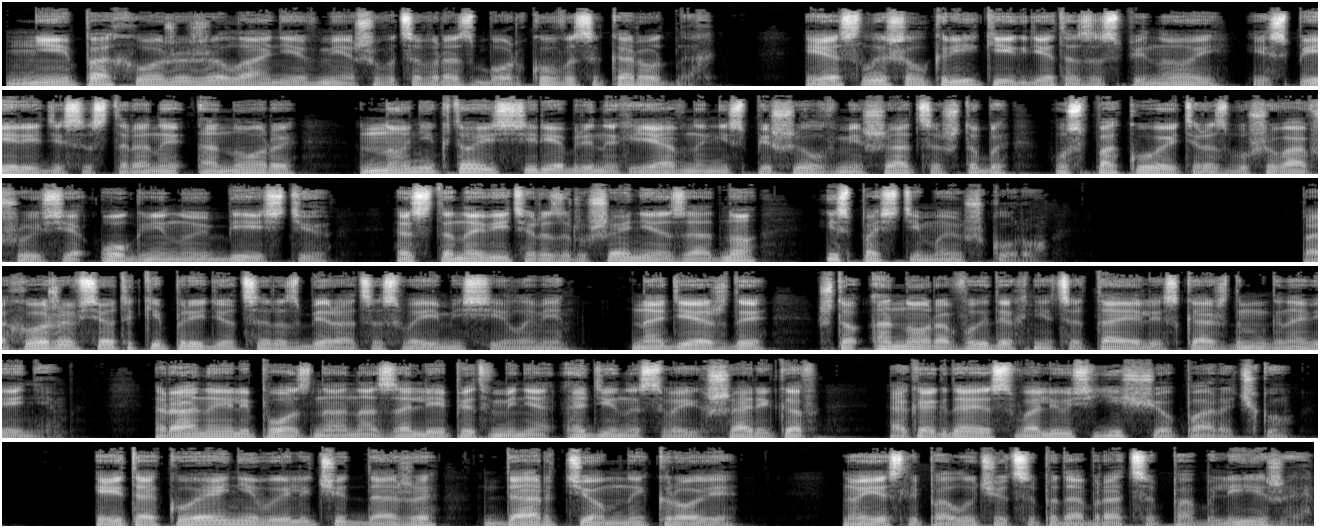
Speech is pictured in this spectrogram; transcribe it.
Не похоже желание вмешиваться в разборку высокородных. Я слышал крики где-то за спиной, и спереди, со стороны Аноры, но никто из серебряных явно не спешил вмешаться, чтобы успокоить разбушевавшуюся огненную бестию, остановить разрушение, заодно и спасти мою шкуру. Похоже, все-таки придется разбираться своими силами. Надежды, что Анора выдохнется, таяли с каждым мгновением. Рано или поздно она залепит в меня один из своих шариков, а когда я свалюсь, еще парочку. И такое не вылечит даже дар темной крови. Но если получится подобраться поближе...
